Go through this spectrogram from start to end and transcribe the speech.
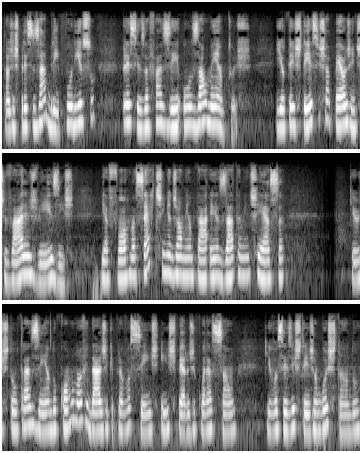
Então, a gente precisa abrir. Por isso, precisa fazer os aumentos. E eu testei esse chapéu, gente, várias vezes. E a forma certinha de aumentar é exatamente essa que eu estou trazendo como novidade aqui para vocês e espero de coração que vocês estejam gostando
